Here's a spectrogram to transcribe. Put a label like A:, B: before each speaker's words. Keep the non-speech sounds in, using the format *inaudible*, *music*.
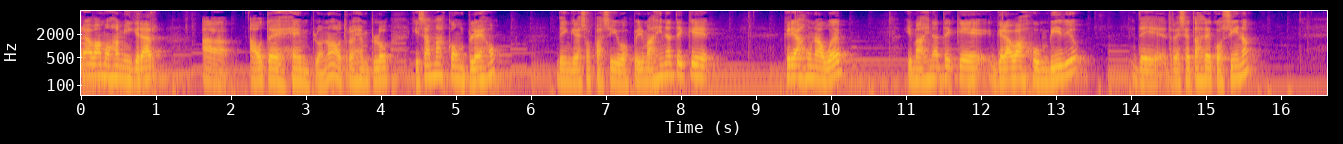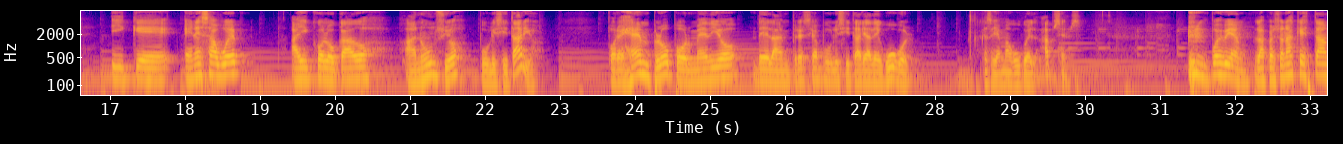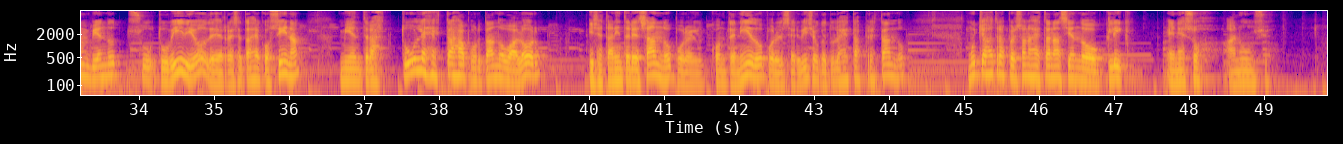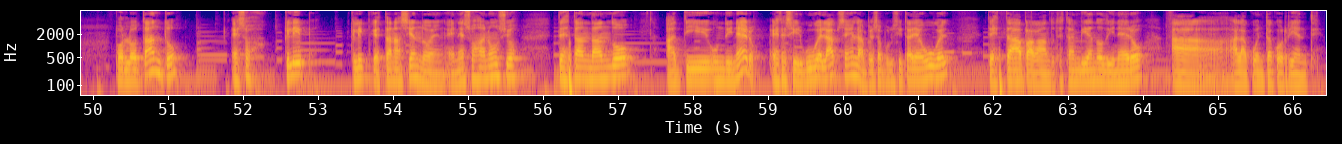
A: Ahora vamos a migrar a, otro ejemplo, ¿no? A otro ejemplo quizás más complejo de ingresos pasivos. Pero imagínate que creas una web, imagínate que grabas un vídeo de recetas de cocina y que en esa web hay colocados anuncios publicitarios. Por ejemplo, por medio de la empresa publicitaria de Google, que se llama Google AdSense. *clears throat* Pues bien, las personas que están viendo tu vídeo de recetas de cocina, mientras tú les estás aportando valor y se están interesando por el contenido, por el servicio que tú les estás prestando, muchas otras personas están haciendo clic en esos anuncios. Por lo tanto, esos clips que están haciendo en, en esos anuncios te están dando a ti un dinero. Es decir, Google AdSense, la empresa publicitaria de Google, te está pagando, te está enviando dinero a, a la cuenta corriente.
